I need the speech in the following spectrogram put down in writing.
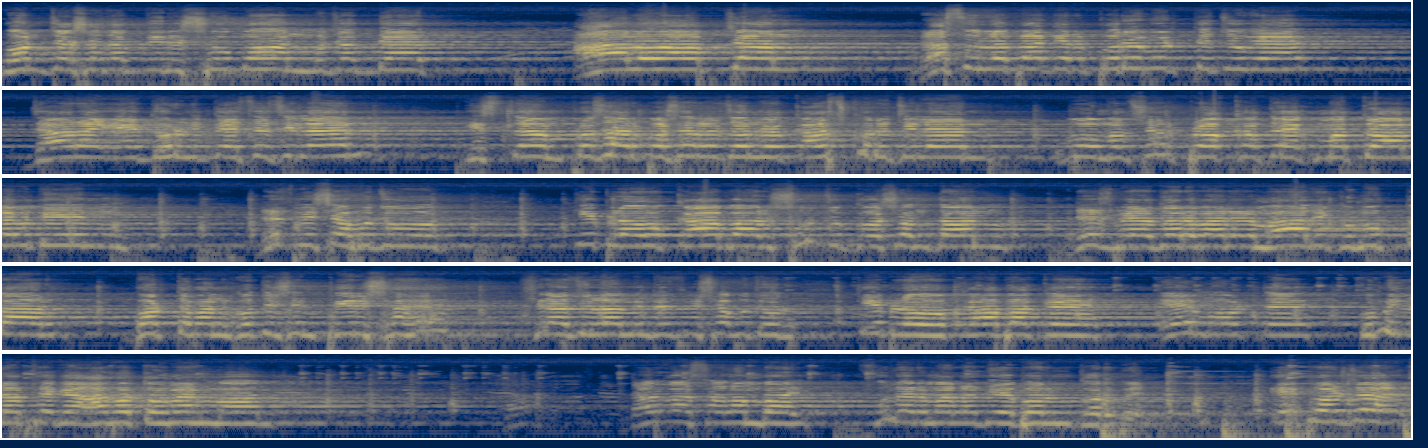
পঞ্চাশ শতাব্দীর সুমহান মুজাদ্দেদ আলো আফজাল রাসুল পাকের পরবর্তী যুগে যারা এই ধরনীতে এসেছিলেন, ইসলাম প্রচার প্রসারের জন্য কাজ করেছিলেন উপমহাদেশের প্রখ্যাত একমাত্র আলমদিন রেজবি শাহ হুজুর, কিবলা ও কাবার সুযোগ্য সন্তান রেজবিয়া দরবারের মালিক মুক্তার বর্তমান গতিশীল পীর সাহেব। সিরাজুল আমিন রেজবি কিবলা কাবাকে এই মুহূর্তে কুমিল্লা থেকে আগত মেহমান। দরবার সালাম ভাই ফুলের মালা দিয়ে বরণ করবেন। এই পর্যায়ে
